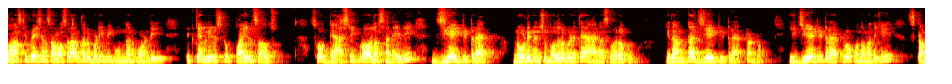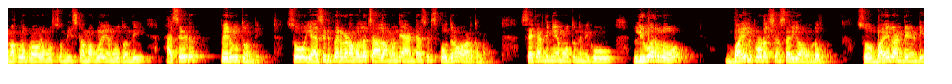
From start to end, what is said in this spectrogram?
కాన్స్టిపేషన్ సంవత్సరాల తరబడి మీకు ఉందనుకోండి it can leads to piles also. So gastric problems అనేవి జిఐటి ట్రాక్ట్ నోటి నుంచి మొదలు పెడితే యానస్ వరకు. ఇదంతా జిఐటి ట్రాక్ట్ అంటాం. ఈ జిఐటి ట్రాక్లో కొంతమందికి స్టమక్లో ప్రాబ్లం వస్తుంది స్టమక్లో ఏమవుతుంది? యాసిడ్ పెరుగుతుంది. సో యాసిడ్ పెరగడం వల్ల చాలామంది యాంటాసిడ్స్ పొద్దున వాడుతున్నాం. సెకండ్ థింగ్ ఏమవుతుంది మీకు? లివర్లో బైల్ ప్రొడక్షన్ సరిగా ఉండదు. సో బైల్ అంటే ఏంటి?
